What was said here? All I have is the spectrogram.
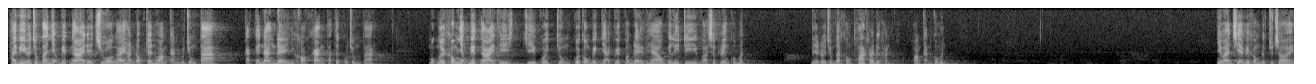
Thay vì mà chúng ta nhận biết Ngài để Chúa Ngài hành động trên hoàn cảnh của chúng ta, các cái năng đề, những khó khăn, thách thức của chúng ta. Một người không nhận biết Ngài thì chỉ cuối cùng cuối cùng biết giải quyết vấn đề theo cái lý trí và sức riêng của mình để rồi chúng ta không thoát ra được hành, hoàn cảnh của mình. Nhưng mà anh chị em biết không Đức Chúa Trời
